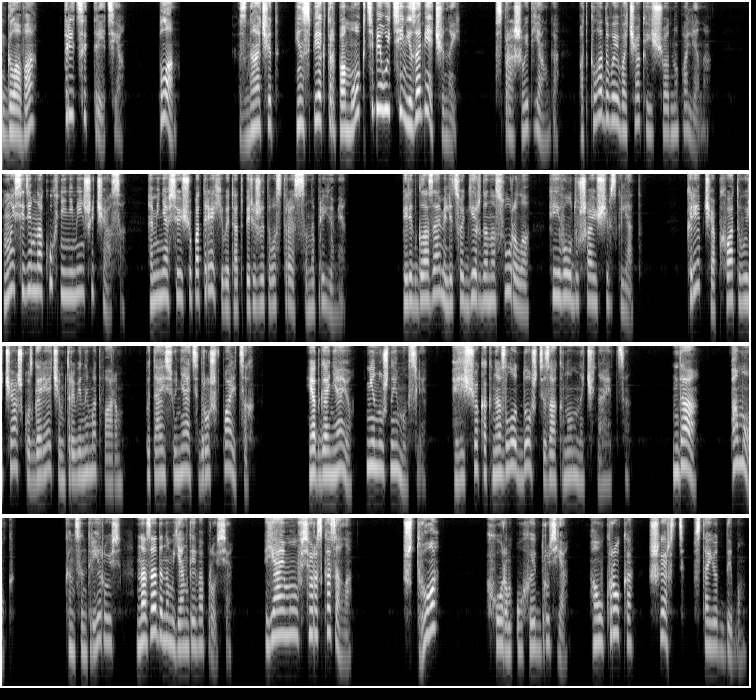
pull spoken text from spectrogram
Глава 33. План. «Значит, инспектор помог тебе уйти незамеченной?» — спрашивает Янга, подкладывая в очаг еще одно полено. Мы сидим на кухне не меньше часа, а меня все еще потряхивает от пережитого стресса на приеме. Перед глазами лицо Гирдона Сурала и его удушающий взгляд. Крепче обхватываю чашку с горячим травяным отваром, пытаясь унять дрожь в пальцах, и отгоняю ненужные мысли. Еще как назло дождь за окном начинается. Да, помог. Концентрируюсь на заданном Янгой вопросе. Я ему все рассказала. Что? Хором ухают друзья, а у Крока шерсть встает дыбом.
